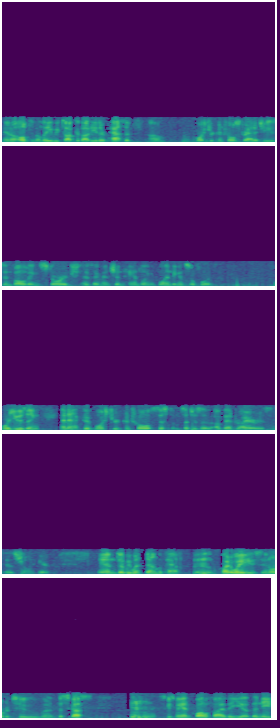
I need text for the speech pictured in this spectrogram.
And ultimately, we talked about either passive um, moisture control strategies involving storage, as I mentioned, handling, blending, and so forth, or using an active moisture control system, such as a, a bed dryer, as, as, shown here. And uh, we went down the path quite a ways in order to uh, discuss excuse me, and qualify the, uh, the need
